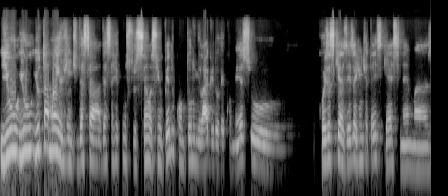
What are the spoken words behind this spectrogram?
E o, e o, e o tamanho, gente, dessa, dessa reconstrução, assim, o Pedro contou no Milagre do Recomeço coisas que às vezes a gente até esquece, né, mas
